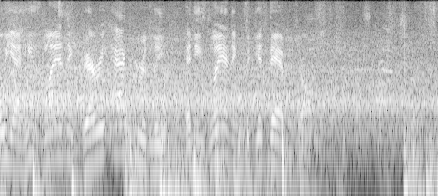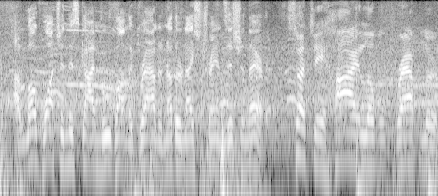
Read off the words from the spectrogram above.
Oh, yeah, he's landing very accurately, and he's landing to get damage off. I love watching this guy move on the ground. Another nice transition there. Such a high-level grappler.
